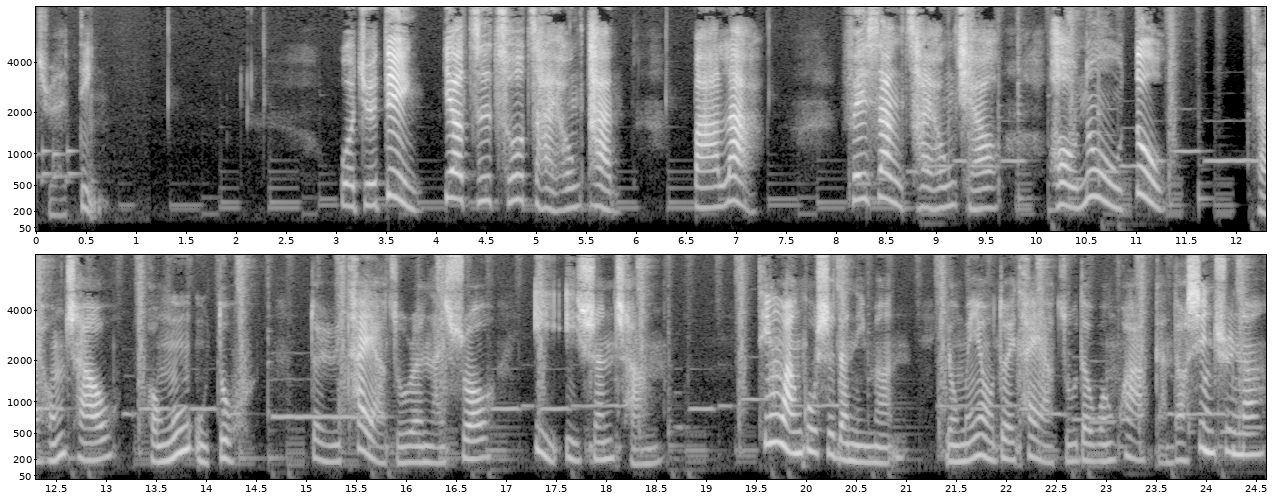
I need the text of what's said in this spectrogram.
决定。我决定要织出彩虹毯，巴拉飞上彩虹桥，吼怒五度。彩虹桥，红屋五度，对于泰雅族人来说意义深长。听完故事的你们。有没有对泰雅族的文化感到兴趣呢？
